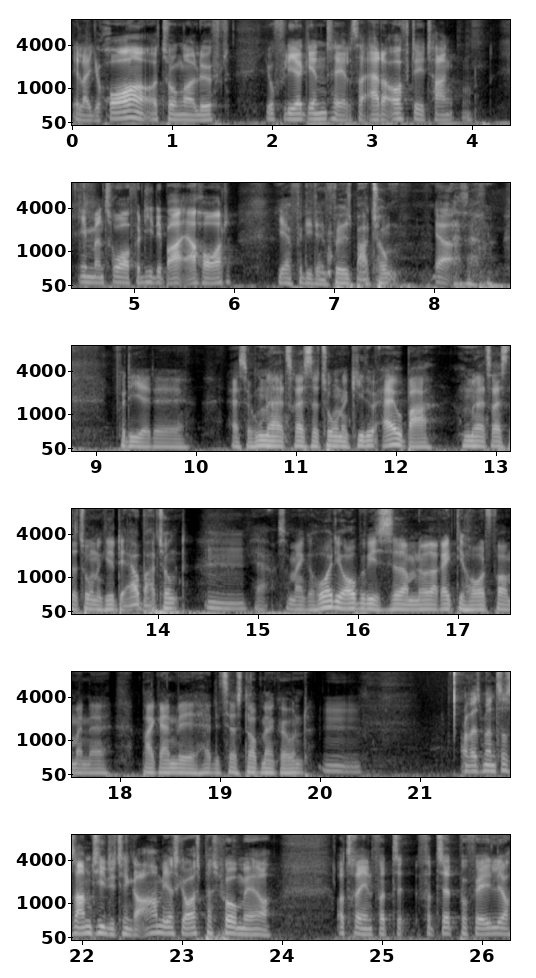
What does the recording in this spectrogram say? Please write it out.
eller jo hårdere og tungere løft, jo flere gentagelser er der ofte i tanken, end man tror, fordi det bare er hårdt. Ja, fordi den føles bare tung. Ja, Altså, fordi at, øh, altså 150 og 200 kilo er jo bare, 150 og 200 kilo, det er jo bare tungt. mm, Ja, så man kan hurtigt overbevise sig om noget er rigtig hårdt, for man øh, bare gerne vil have det til at stoppe med at gøre ondt. mm. Og hvis man så samtidig tænker, ah, men jeg skal også passe på med at, at træne for, tæ- for tæt på failure,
